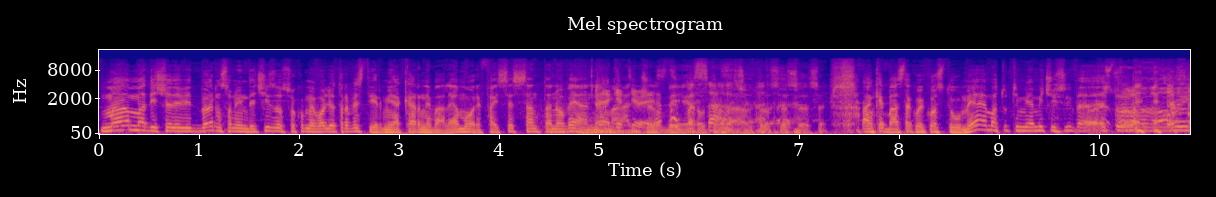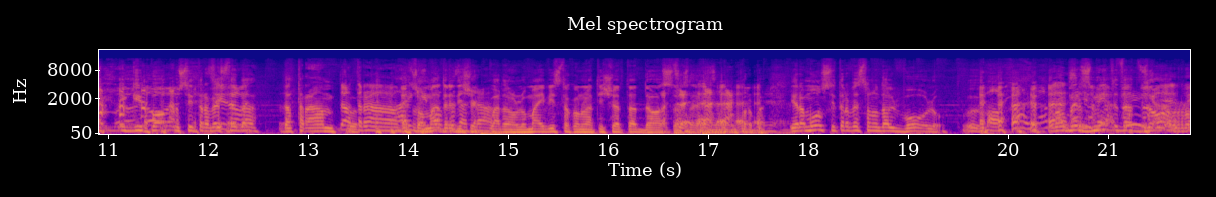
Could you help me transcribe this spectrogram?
Mamma, dice David Byrne, sono indeciso su come voglio travestirmi a carnevale. Amore, fai 69 anni a Eh, ti maggio, vero, tra l'altro. sì, sì, sì. Anche basta coi costumi. Eh, ma tutti i miei amici si vestono. I Iggy Pop si traveste da, da Trump. Da Trump. E Ah, sua madre dice, Trump. guarda, non l'ho mai visto con una t-shirt addosso. I Ramon si travestono dal volo. Robert Smith da Zorro.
